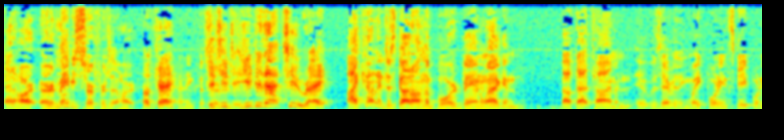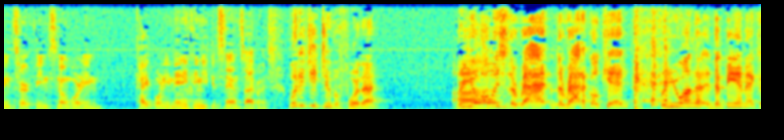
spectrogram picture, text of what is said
at heart, or maybe surfers at heart. Okay. I think the Did you you do that too, right? I kind of just got on the board bandwagon about that time, and it was everything: wakeboarding, skateboarding, surfing, snowboarding, kiteboarding, anything you could stand sideways. What did you do before that? Were you Uh, always the rat, the radical kid? Were you on the the BMX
